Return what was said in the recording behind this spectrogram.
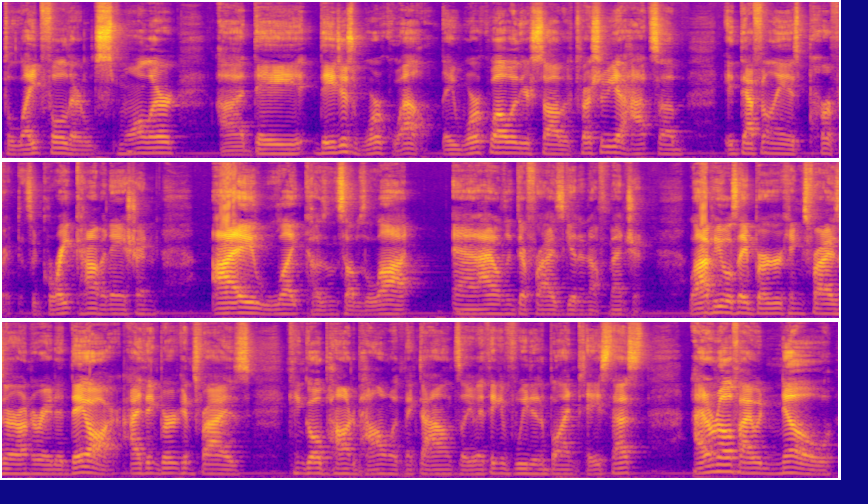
delightful. They're smaller. Uh, they they just work well. They work well with your sub, especially if you get a hot sub. It definitely is perfect. It's a great combination. I like Cousins Subs a lot, and I don't think their fries get enough mention. A lot of people say Burger King's fries are underrated. They are. I think Burger King's fries can go pound to pound with McDonald's. Like I think if we did a blind taste test, I don't know if I would know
